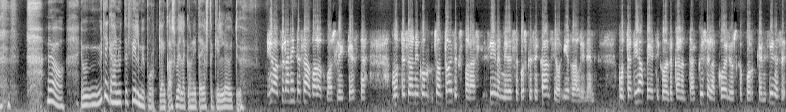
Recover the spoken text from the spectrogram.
Joo. Ja mitenköhän nyt filmipurkkien kanssa, vieläkö niitä jostakin löytyy? Joo, kyllä niitä saa valokuvausliikkeestä, mutta se on, niin kuin, se on toiseksi paras siinä mielessä, koska se kansi on irrallinen. Mutta diabeetikoilta kannattaa kysellä koiliuskapurkkeja, niin siinä se,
